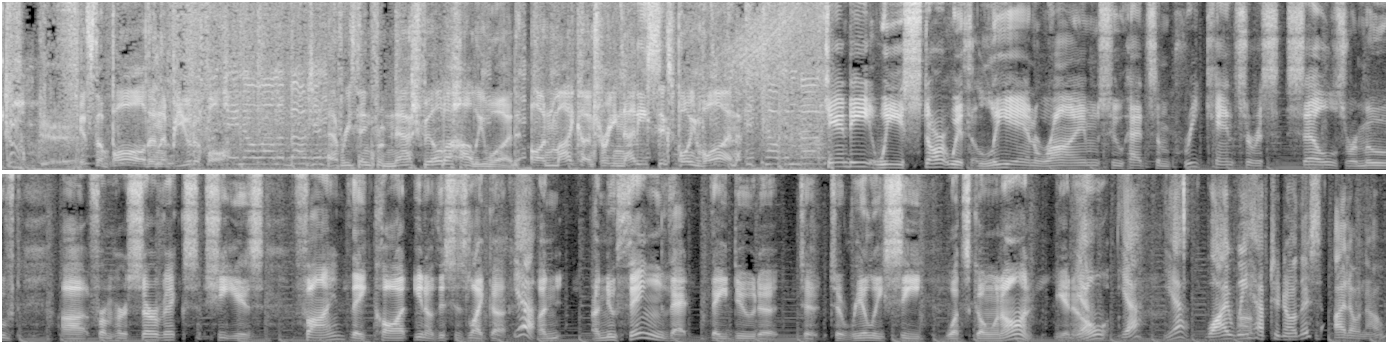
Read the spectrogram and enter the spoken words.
It's the bald and the beautiful. Everything from Nashville to Hollywood on My Country 96.1. Cande, we start with LeAnn Rimes, who had some precancerous cells removed uh, from her cervix. She is fine. They caught, you know, this is like a, Yeah. a, a new thing that they do to, to, to really see what's going on, you know? Yeah, yeah, yeah. Why we have to know this, I don't know.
